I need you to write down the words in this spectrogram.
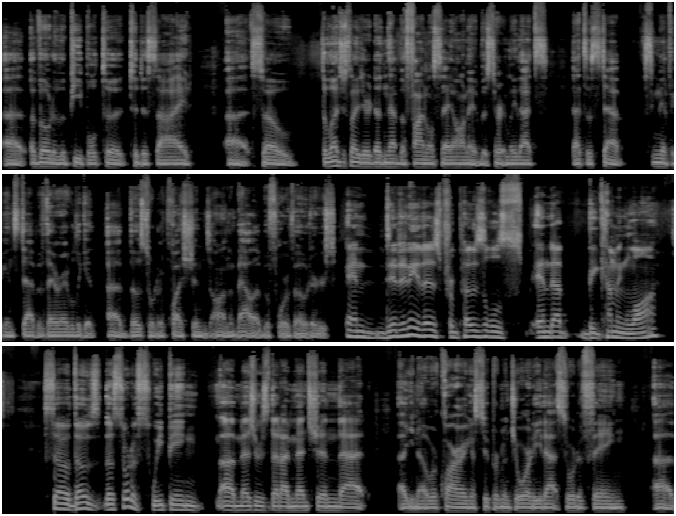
uh, a vote of the people to to decide. so the legislature doesn't have the final say on it, but certainly that's that's a step, significant step, if they were able to get uh, those sort of questions on the ballot before voters. And did any of those proposals end up becoming law? So those those sort of sweeping uh, measures that I mentioned, that uh, you know, requiring a supermajority, that sort of thing, uh,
